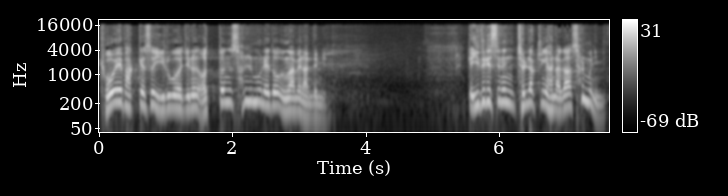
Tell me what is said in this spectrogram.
교회 밖에서 이루어지는 어떤 설문에도 응하면 안 됩니다. 그러니까 이들이 쓰는 전략 중에 하나가 설문입니다.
